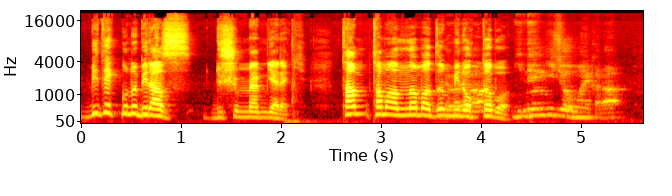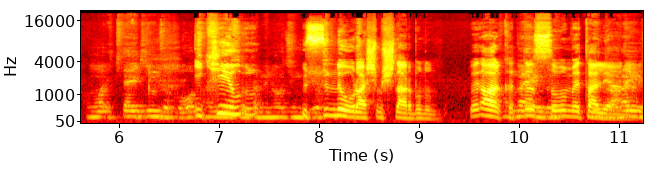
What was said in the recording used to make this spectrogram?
bir tek bunu biraz düşünmem gerek. Tam tam anlamadığım bir nokta bu. 2 yıl üstünde uğraşmışlar bunun. Ve arkada sıvı metal yani.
